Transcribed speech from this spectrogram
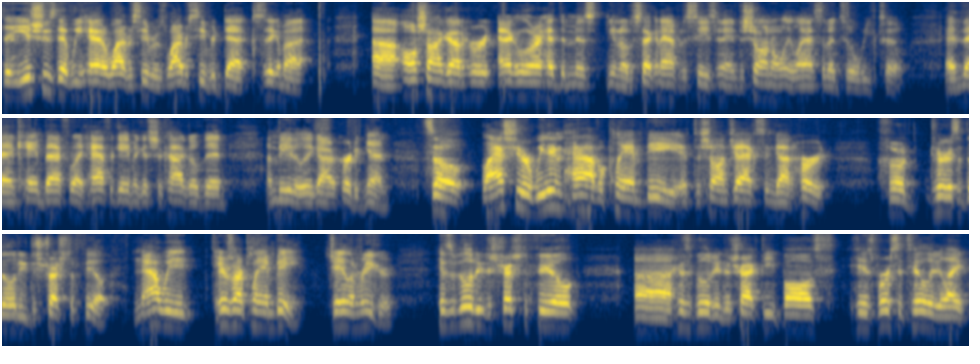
the issues that we had wide receivers, wide receiver depth. Cause think about it. Uh, Alshon got hurt. Agholor had to miss, you know, the second half of the season, and DeSean only lasted until week two, and then came back for like half a game against Chicago. Then immediately got hurt again. So last year we didn't have a plan B if DeSean Jackson got hurt for his ability to stretch the field. Now we here's our plan B: Jalen Reagor, his ability to stretch the field, uh, his ability to track deep balls, his versatility. Like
